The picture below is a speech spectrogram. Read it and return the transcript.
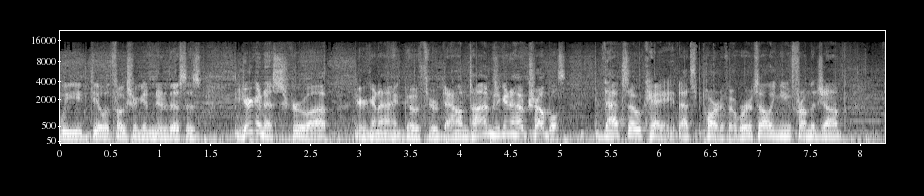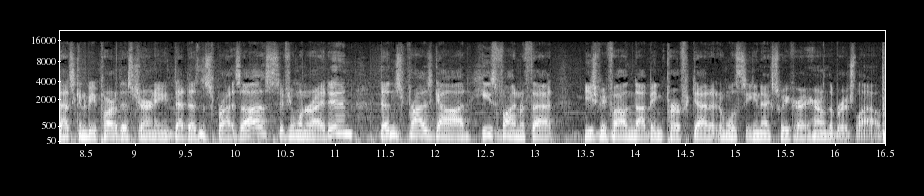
we deal with folks who are getting new to this is you're going to screw up, you're going to go through down times, you're going to have troubles. That's okay. That's part of it. We're telling you from the jump that's going to be part of this journey. That doesn't surprise us. If you want to write in, doesn't surprise God. He's fine with that. You should be fine with not being perfect at it. And we'll see you next week right here on the Bridge Loud.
